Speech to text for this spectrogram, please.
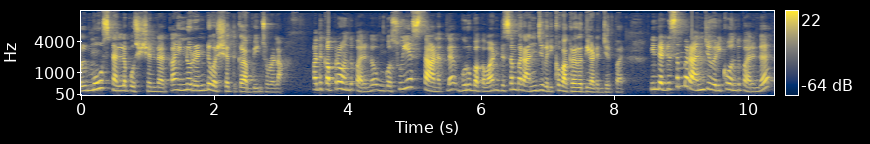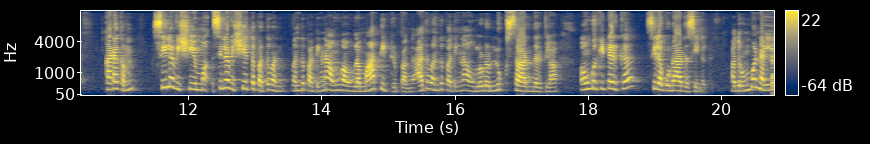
ஆல்மோஸ்ட் நல்ல பொசிஷனில் இருக்கா. இன்னும் ரெண்டு வருஷத்துக்கு அப்படின்னு சொல்லலாம். அதுக்கப்புறம் வந்து பாருங்கள் உங்கள் சுயஸ்தானத்தில் குரு பகவான் டிசம்பர் அஞ்சு வரைக்கும் வக்ரகதி அடைஞ்சிருப்பார். இந்த டிசம்பர் அஞ்சு வரைக்கும் வந்து பாருங்கள் கடகம் சில விஷயமா சில விஷயத்தை பார்த்து வந்து வந்து பார்த்தீங்கன்னா அவங்க அவங்கள மாற்றிட்டு இருப்பாங்க. அது வந்து பார்த்தீங்கன்னா அவங்களோட லுக் சார்ந்து இருக்கலாம் இருக்க சில குணாதிசயங்கள். அது ரொம்ப நல்ல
